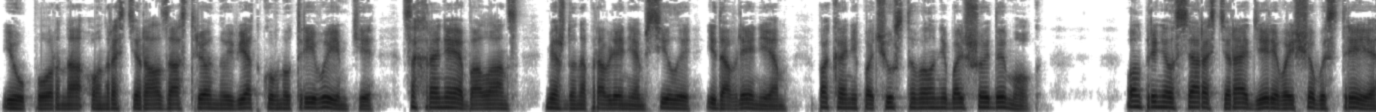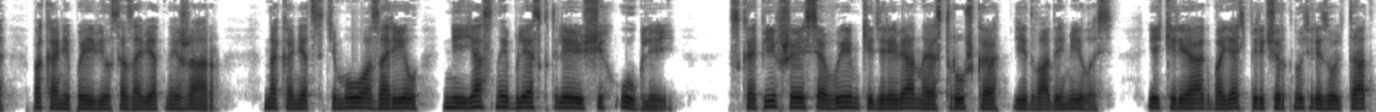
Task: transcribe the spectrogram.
и упорно он растирал заостренную ветку внутри выемки, сохраняя баланс между направлением силы и давлением, пока не почувствовал небольшой дымок. Он принялся растирать дерево еще быстрее, пока не появился заветный жар. Наконец тьму озарил неясный блеск тлеющих углей. Скопившаяся в выемке деревянная стружка едва дымилась, и Кириак, боясь перечеркнуть результат,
